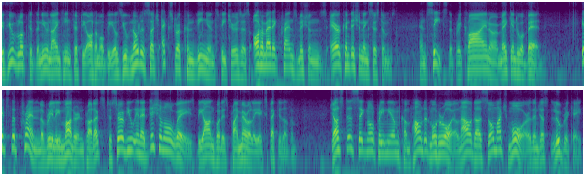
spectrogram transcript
If you've looked at the new 1950 automobiles, you've noticed such extra convenience features as automatic transmissions, air conditioning systems, and seats that recline or make into a bed. It's the trend of really modern products to serve you in additional ways beyond what is primarily expected of them. Just as Signal Premium Compounded Motor Oil now does so much more than just lubricate.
